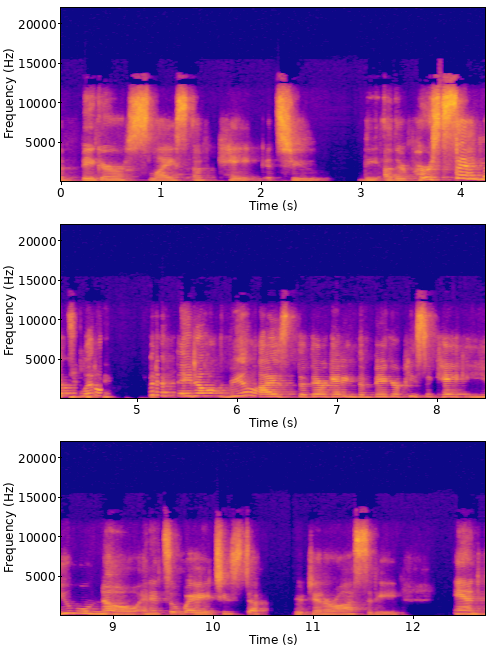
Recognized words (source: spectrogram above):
the bigger slice of cake to the other person. little if they don't realize that they're getting the bigger piece of cake, you will know. And it's a way to step your generosity. And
